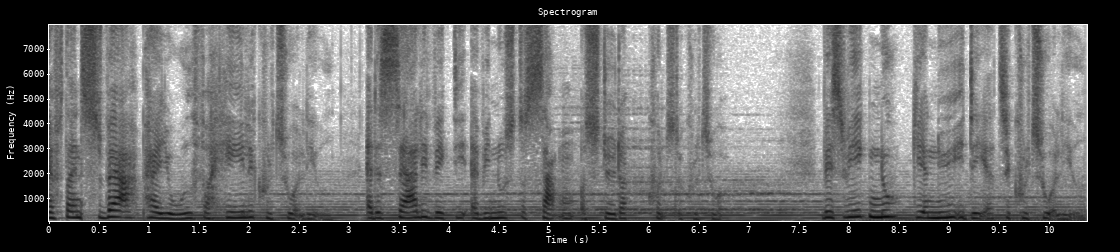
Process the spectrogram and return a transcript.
Efter en svær periode for hele kulturlivet, er det særlig vigtigt, at vi nu står sammen og støtter kunst og kultur. Hvis vi ikke nu giver nye idéer til kulturlivet,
